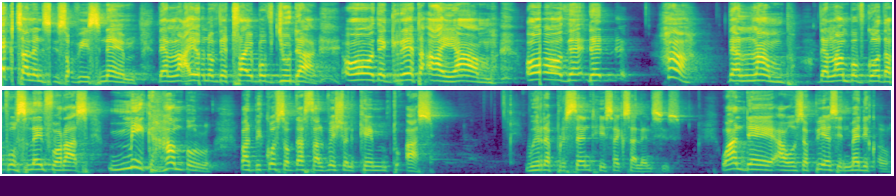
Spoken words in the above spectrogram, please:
excellencies of his name, the lion of the tribe of Judah, oh, the great I am, oh, the, the, huh, the lamb, the lamb of God that was slain for us, meek, humble, but because of that salvation came to us. We represent his excellencies. One day I was a PS in medical,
